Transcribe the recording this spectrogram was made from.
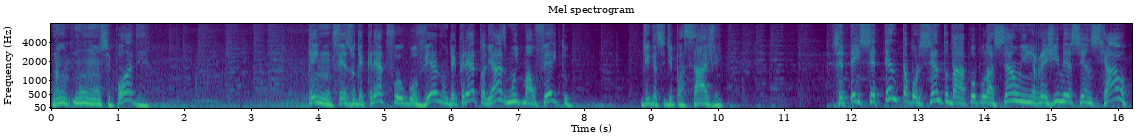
Não, não, não se pode. Quem fez o decreto foi o governo, um decreto, aliás, muito mal feito. Diga-se de passagem. Você tem 70% da população em regime essencial?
